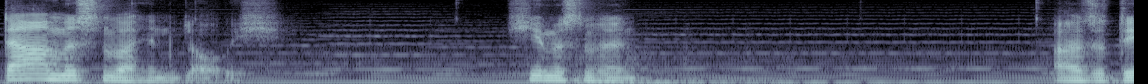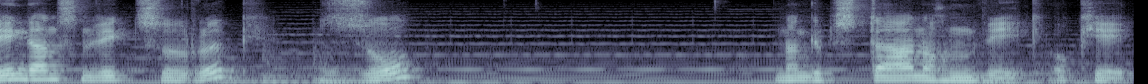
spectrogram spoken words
Da müssen wir hin, glaube ich. Hier müssen wir hin. Also den ganzen Weg zurück. So. Und dann gibt es da noch einen Weg. Okay.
